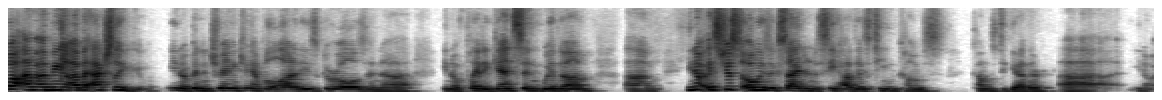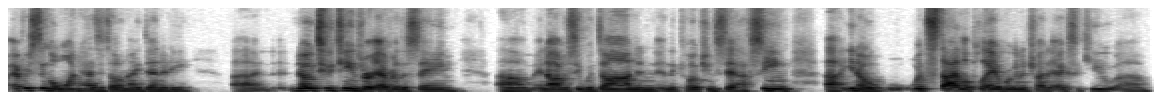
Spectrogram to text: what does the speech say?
Well, I mean, I've actually, you know, been in training camp with a lot of these girls and, uh, you know, played against and with them. Um, you know, it's just always exciting to see how this team comes comes together. Uh, you know, every single one has its own identity. Uh, no two teams are ever the same. Um, and obviously with Dawn and, and the coaching staff, seeing, uh, you know, what style of play we're going to try to execute. Um,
